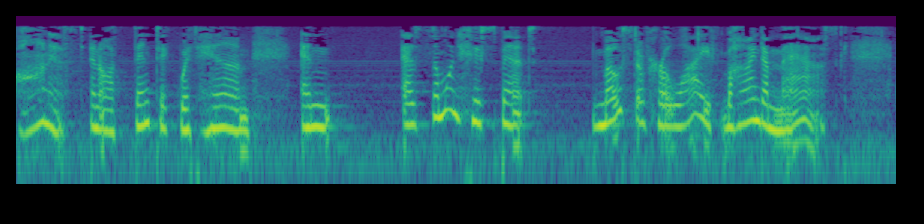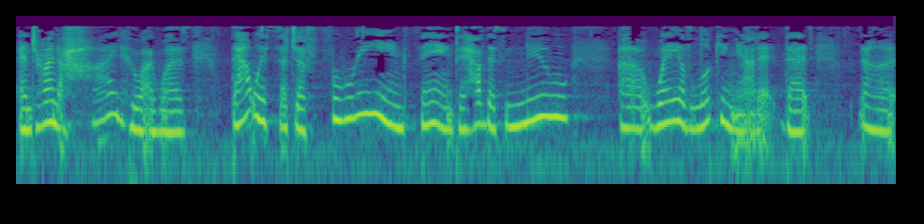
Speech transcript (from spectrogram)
honest and authentic with him. And as someone who spent most of her life behind a mask and trying to hide who I was, that was such a freeing thing to have this new uh, way of looking at it that uh,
